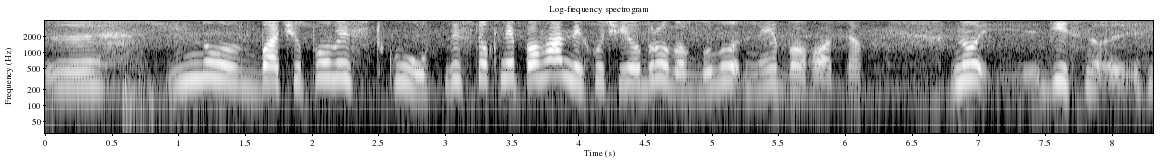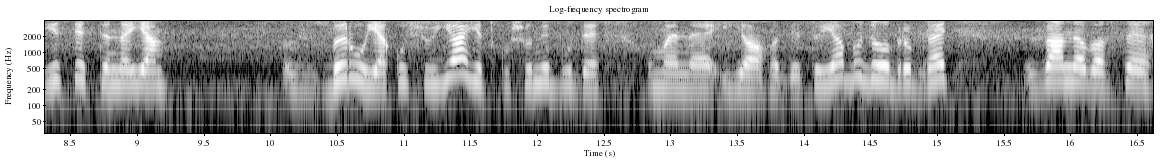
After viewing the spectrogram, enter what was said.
Е, ну, бачу по листку. Листок непоганий, хоч і обробок було небагато. Ну, дійсно, звісно, я зберу якусь ягідку, що не буде у мене ягоди, то я буду обробляти заново все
